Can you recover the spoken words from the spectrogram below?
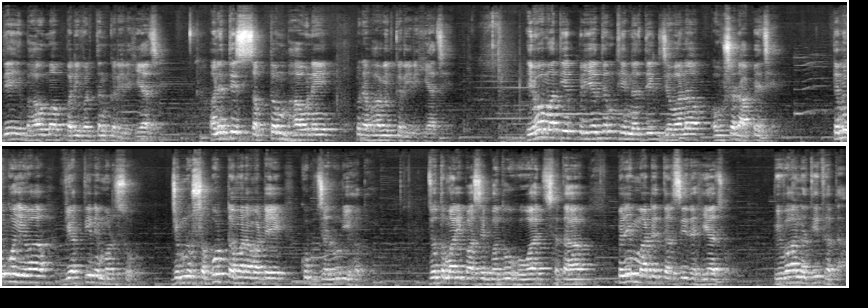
દેહ ભાવમાં પરિવર્તન કરી રહ્યા છે અને તે સપ્તમ ભાવને પ્રભાવિત કરી રહ્યા છે. એવામાં તે પ્રિયતમથી નજીક જવાના અવસર આપે છે. તમે કોઈ એવા વ્યક્તિને મળશો જેમનો સપોર્ટ તમારા માટે ખૂબ જરૂરી હતો. જો તમારી પાસે બધું હોવા છતાં પ્રેમ માટે તરસી રહ્યા છો, વિવાહ નથી થતા,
